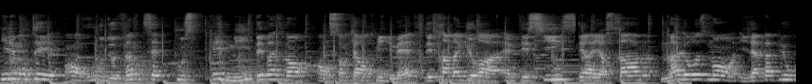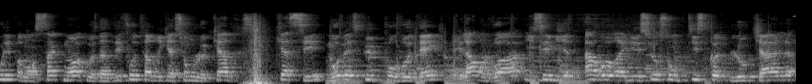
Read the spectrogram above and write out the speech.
Il est monté en roue de 27 pouces et demi, des battements en 140 mm, des freins Magura MT6, des railleurs SRAM. Malheureusement, il n'a pas pu rouler pendant 5 mois à cause d'un défaut de fabrication, le cadre s'est cassé, mauvaise pub pour Votech. Et là on le voit, il s'est mis à rerailler sur son petit spot local.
